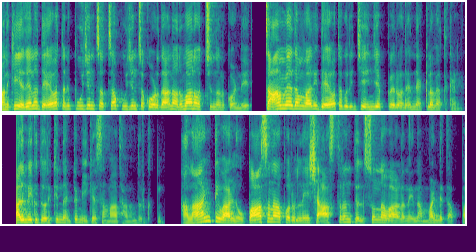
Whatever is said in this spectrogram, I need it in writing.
మనకి ఏదైనా దేవతని పూజించచ్చా? పూజించకూడదా? అని అనుమానం వచ్చిందనుకోండి సామవేదం వారి దేవత గురించి ఏం చెప్పారు అనేది నెట్లో వెతకండి. అది మీకు దొరికిందంటే మీకే సమాధానం దొరుకుతుంది. అలాంటి వాళ్ళని ఉపాసనా పరుల్ని శాస్త్రం తెలుసున్న వాళ్ళని నమ్మండి తప్ప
